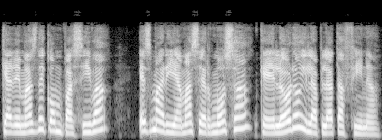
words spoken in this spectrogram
que además de compasiva, es María más hermosa que el oro y la plata fina.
